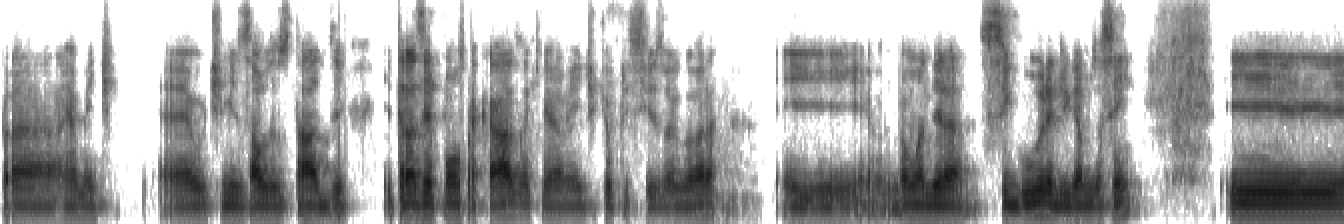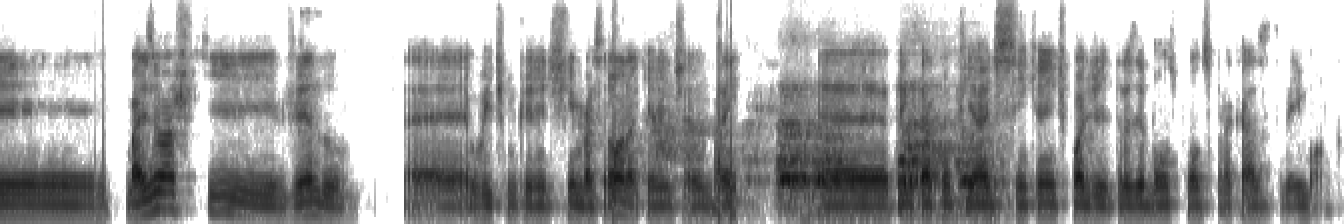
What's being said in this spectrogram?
para realmente é, otimizar os resultados e, e trazer pontos para casa, que é realmente o que eu preciso agora, e de uma maneira segura, digamos assim. E mas eu acho que vendo é, o ritmo que a gente tinha em Barcelona, que a gente no Bahrein, é, tem que estar confiante sim que a gente pode trazer bons pontos para casa também em Mônaco.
